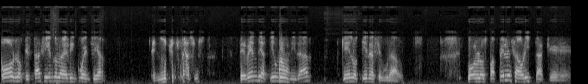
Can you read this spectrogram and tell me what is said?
o lo que está haciendo la delincuencia, en muchos casos, te vende a ti una unidad que lo tiene asegurado. Con los papeles ahorita que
